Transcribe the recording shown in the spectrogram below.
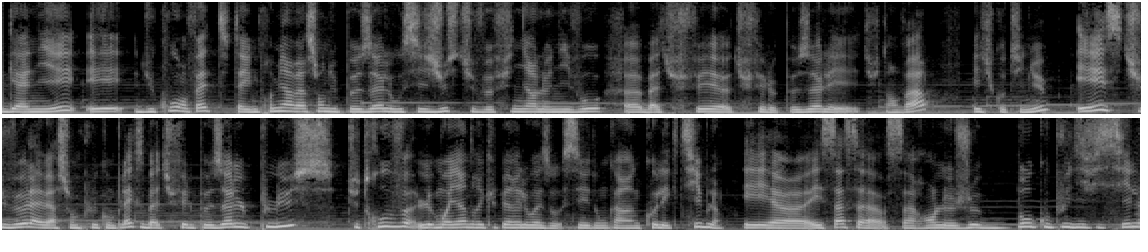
gagner. Et du coup, en fait, tu une première version du puzzle où si juste tu veux finir le niveau, euh, bah, tu, fais, tu fais le puzzle et tu t'en vas. Et tu continues. Et si tu veux la version plus complexe, bah, tu fais le puzzle plus tu trouves le moyen de récupérer l'oiseau. C'est donc un collectible. Et, euh, et ça, ça, ça rend le jeu beaucoup plus difficile.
